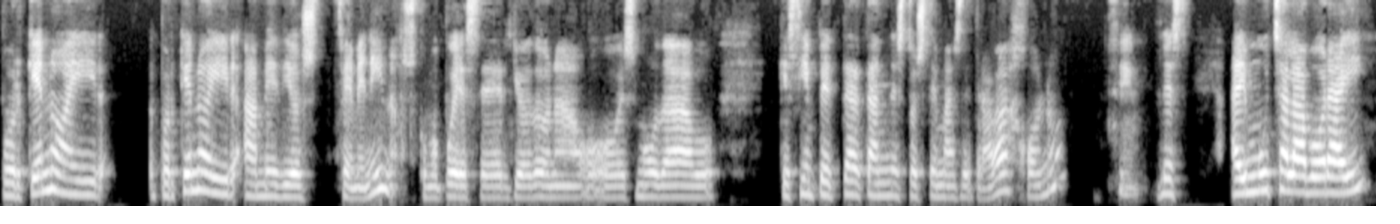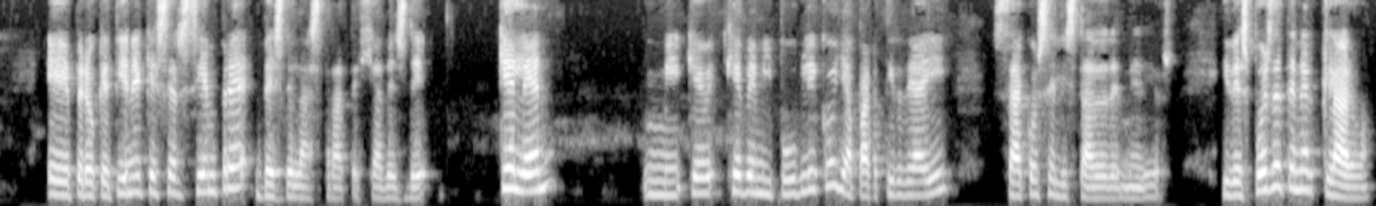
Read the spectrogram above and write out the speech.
¿por qué no ir, por qué no ir a medios femeninos, como puede ser Yodona o Esmoda, o, que siempre tratan estos temas de trabajo, ¿no? Sí. hay mucha labor ahí, eh, pero que tiene que ser siempre desde la estrategia, desde qué leen, qué, ve mi público y a partir de ahí saco ese listado de medios. Y después de tener claro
